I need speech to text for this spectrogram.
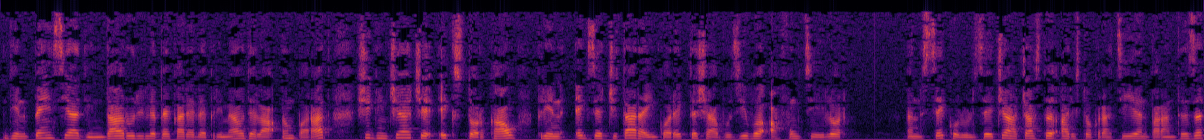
din pensia, din darurile pe care le primeau de la împărat și din ceea ce extorcau prin exercitarea incorrectă și abuzivă a funcției lor. În secolul X, această aristocrație, în paranteză,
